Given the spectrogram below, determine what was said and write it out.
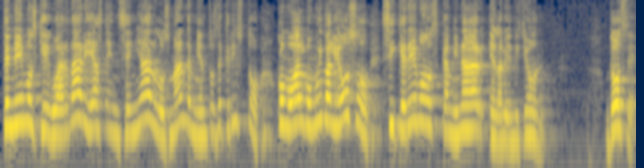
Tenemos que guardar y hasta enseñar los mandamientos de Cristo como algo muy valioso si queremos caminar en la bendición. 12.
